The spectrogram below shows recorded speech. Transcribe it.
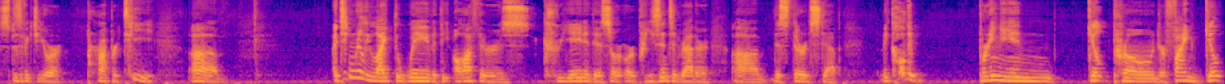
specific to your property. Um, I didn't really like the way that the authors created this or, or presented, rather, um, this third step. They called it bringing in guilt prone or find guilt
